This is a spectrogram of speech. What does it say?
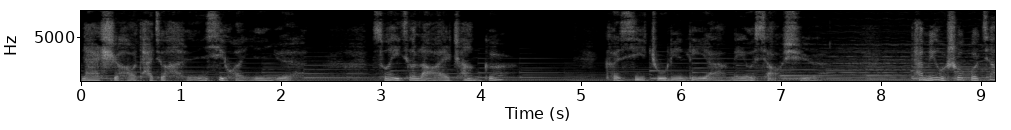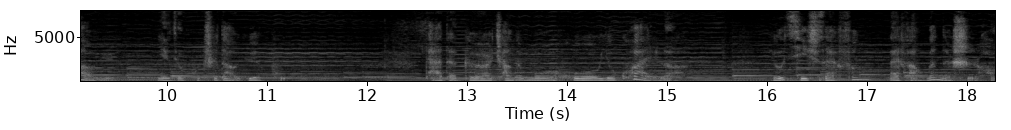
那时候他就很喜欢音乐，所以就老爱唱歌。可惜竹林里呀没有小学，他没有受过教育，也就不知道乐谱。他的歌唱得模糊又快乐，尤其是在风来访问的时候，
